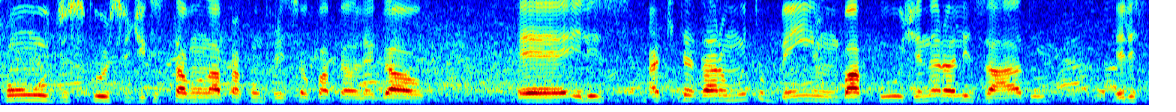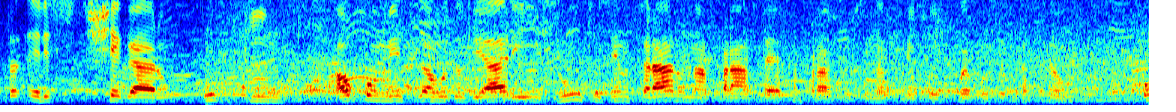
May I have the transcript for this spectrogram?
com o discurso de que estavam lá para cumprir seu papel legal. É, eles arquitetaram muito bem um Baku generalizado, eles, eles chegaram no fim, ao começo da rodoviária e juntos entraram na praça, essa praça aqui na frente onde foi a concentração, com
